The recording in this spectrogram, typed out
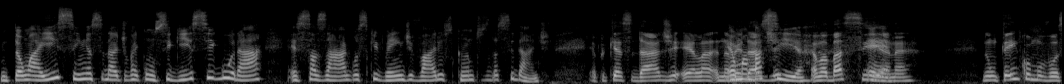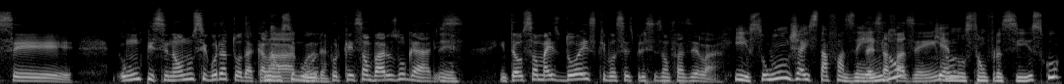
Então aí sim a cidade vai conseguir segurar essas águas que vêm de vários cantos da cidade. É porque a cidade, ela na é verdade uma bacia. é uma bacia, é. né? Não tem como você um piscinão não segura toda aquela não água, segura. porque são vários lugares. É. Então são mais dois que vocês precisam fazer lá. Isso, um já está fazendo, já está fazendo. que é no São Francisco,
